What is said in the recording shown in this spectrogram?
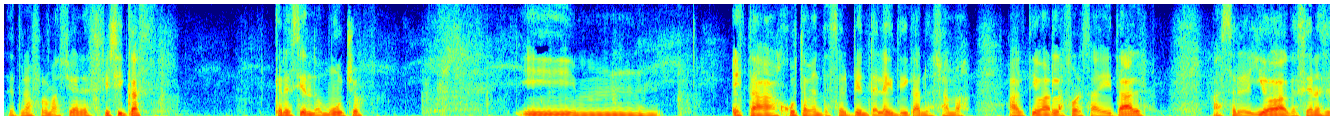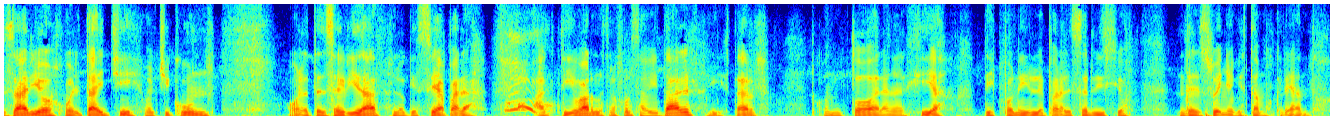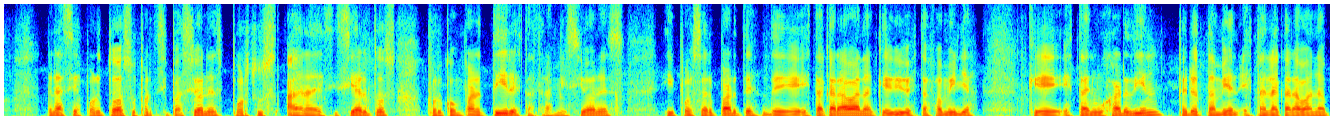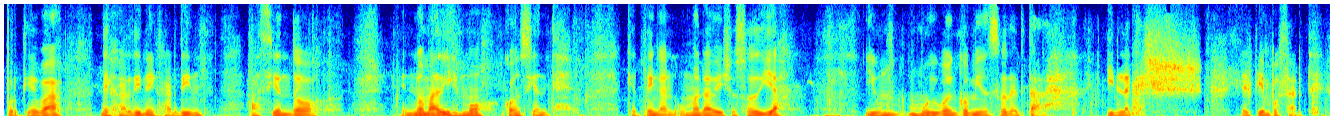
de transformaciones físicas, creciendo mucho. Y mm, esta justamente serpiente eléctrica nos llama a activar la fuerza vital, a hacer el yoga que sea necesario, o el tai chi, o el chikun, o la tensegridad, lo que sea para activar nuestra fuerza vital y estar con toda la energía disponible para el servicio del sueño que estamos creando. Gracias por todas sus participaciones, por sus agradecimientos, por compartir estas transmisiones y por ser parte de esta caravana que vive esta familia que está en un jardín, pero también está en la caravana porque va de jardín en jardín haciendo nomadismo consciente. Que tengan un maravilloso día y un muy buen comienzo de Tada. In la calle. El tiempo es arte.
